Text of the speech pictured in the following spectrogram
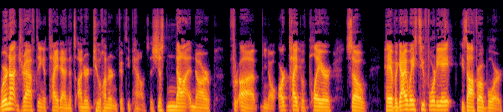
we're not drafting a tight end that's under 250 pounds. It's just not in our, uh, you know, our type of player. So, hey, if a guy weighs 248, he's off our board.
